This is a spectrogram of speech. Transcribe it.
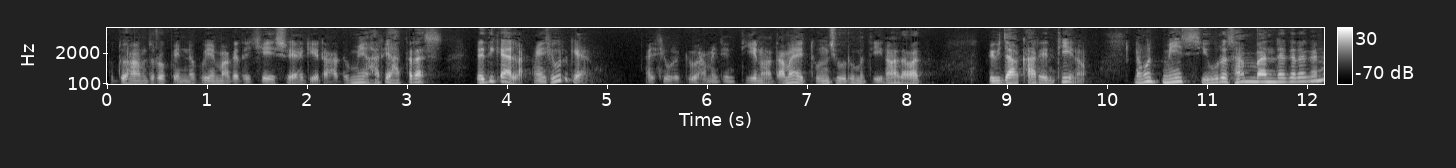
බුදුහාමුදුරුවෝ පෙන්නපු මේ මගද ශේෂ්ත්‍රය හැටියට ආදු මේ හරි හතරස් රෙදි කැලක් මේ සිවුරු කියන්නේ. ඒ සිවුරු කිව්වම ඉතින් තියෙනවා තමයි තුන් සිවුරුම තියෙනවා තවත් විවිධාකාරයෙන් තියෙනවා. නමුත් මේ සිවුර සම්බන්ධ කරගෙන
